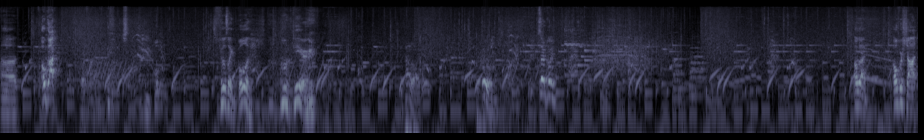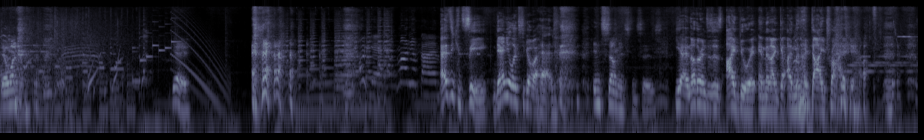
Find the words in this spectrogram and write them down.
Uh. Oh god. This feels like bullet. Oh dear. Padlock. Boom. Going. Oh god. Overshot. Yeah, one. Yay. As you can see, Daniel likes to go ahead. In some instances. yeah, in other instances, I do it, and then I get, and then I die trying. yeah.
